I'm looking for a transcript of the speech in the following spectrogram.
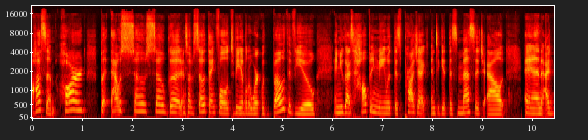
awesome. Hard, but that was so so good. And so I'm so thankful to be able to work with both of you and you guys helping me with this project and to get this message out. And I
